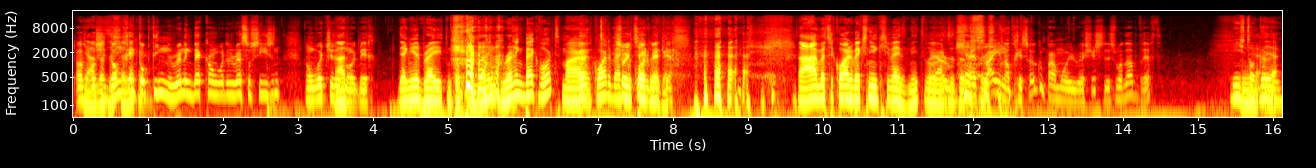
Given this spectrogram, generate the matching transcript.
Als, Ja, als je dan eh, geen lekker. top 10 running back kan worden de rest of season, dan word je er Ja, nooit meer. Ik denk niet dat Brady een top 10 running, running back wordt, maar Huh? een quarterback Sorry, moet zeker quarterback. lukken. nou, met zijn quarterback sneaks, je weet het niet. Ja. Nou ja, Dat- dat- Matt Ryan had gisteren ook een paar mooie rushes, dus wat dat betreft. Wie is toch ja.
